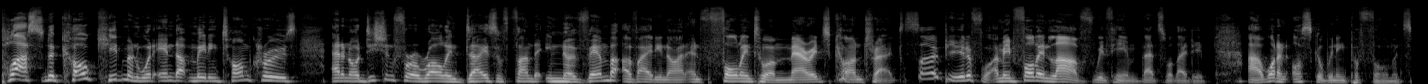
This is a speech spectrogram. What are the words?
Plus, Nicole Kidman would end up meeting Tom Cruise at an audition for a role in Days of Thunder in November of 89 and fall into a marriage contract. So beautiful. I mean, fall in love with him. That's what they did. Uh, what an Oscar winning performance.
